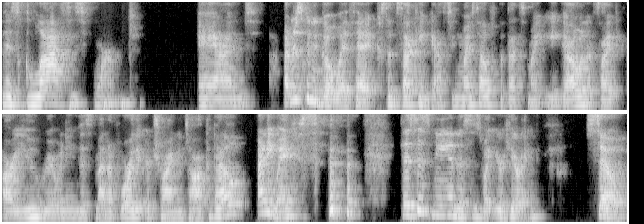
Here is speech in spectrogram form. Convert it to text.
this glass is formed. And I'm just going to go with it because I'm second guessing myself, but that's my ego. And it's like, are you ruining this metaphor that you're trying to talk about? Anyways, this is me and this is what you're hearing. So,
